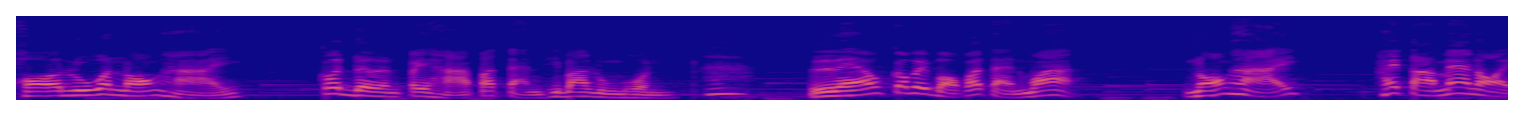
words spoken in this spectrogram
พอรู้ว่าน้องหายก็เดินไปหาป้าแตนที่บ้านลุงพลอ่าแล้วก็ไปบอกป้าแตนว่าน้องหาย ให้ตามแม่หน่อย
